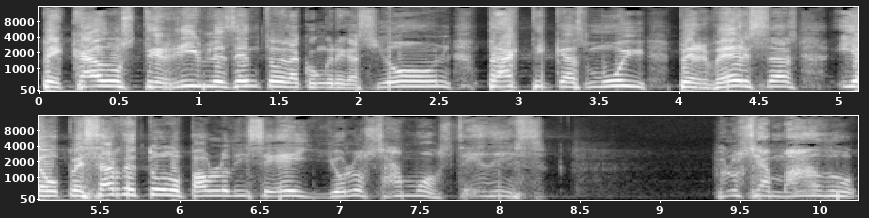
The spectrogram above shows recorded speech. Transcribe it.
pecados terribles dentro de la congregación, prácticas muy perversas. Y a pesar de todo, Pablo dice, hey, yo los amo a ustedes. Yo los he amado.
